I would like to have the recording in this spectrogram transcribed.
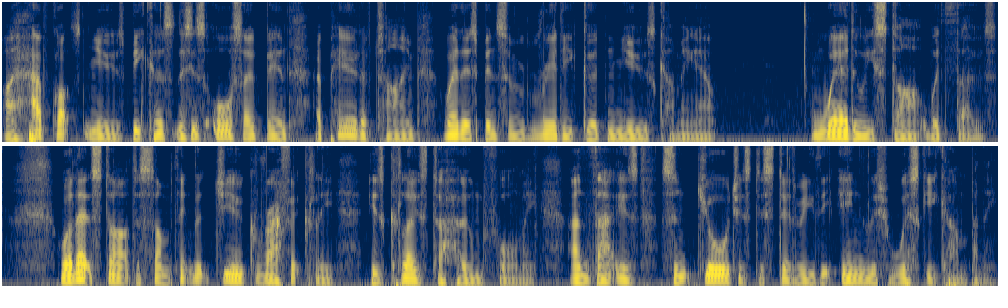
I have got news because this has also been a period of time where there's been some really good news coming out. Where do we start with those? Well, let's start to something that geographically is close to home for me, and that is St George's Distillery, the English Whisky Company.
